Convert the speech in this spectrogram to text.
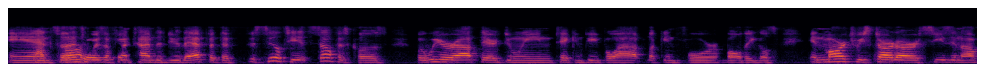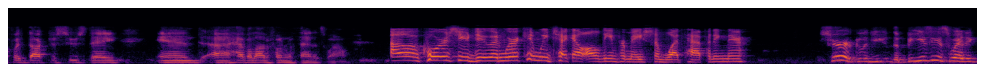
And that's so that's always a fun time to do that. But the facility itself is closed but we were out there doing taking people out looking for bald eagles. In March, we start our season off with Dr. Seuss Day and uh, have a lot of fun with that as well. Oh, of course you do. And where can we check out all the information of what's happening there? Sure. The easiest way to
